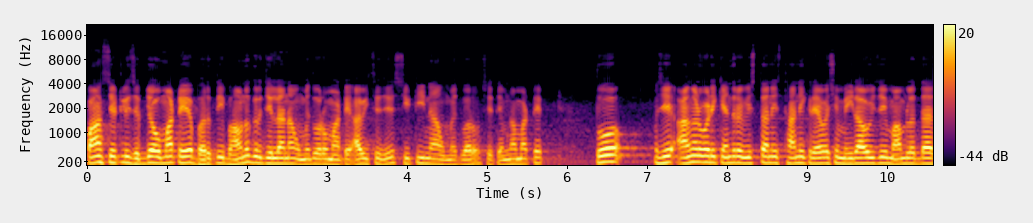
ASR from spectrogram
પાંચ જેટલી જગ્યાઓ માટે ભરતી ભાવનગર જિલ્લાના ઉમેદવારો માટે આવી છે જે સિટીના ઉમેદવારો છે તેમના માટે. તો જે આંગણવાડી કેન્દ્ર વિસ્તારની સ્થાનિક રહેવાસી મહિલાઓ જે મામલતદાર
